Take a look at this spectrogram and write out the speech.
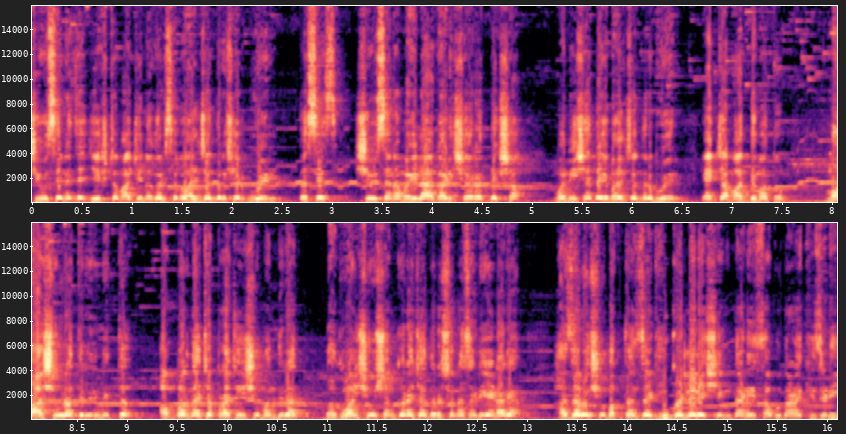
शिवसेनेचे ज्येष्ठ माजी नगरसेवक भालचंद्र शेठ भोईर तसेच शिवसेना महिला आघाडी शहराध्यक्षा मनीषाताई भालचंद्र भुईर यांच्या माध्यमातून महाशिवरात्रीनिमित्त अंबरनाथच्या प्राचीन शिवमंदिरात भगवान शिवशंकराच्या दर्शनासाठी येणाऱ्या हजारो शिवभक्तांसाठी उकडलेले शेंगदाणे साबुदाणा खिचडी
